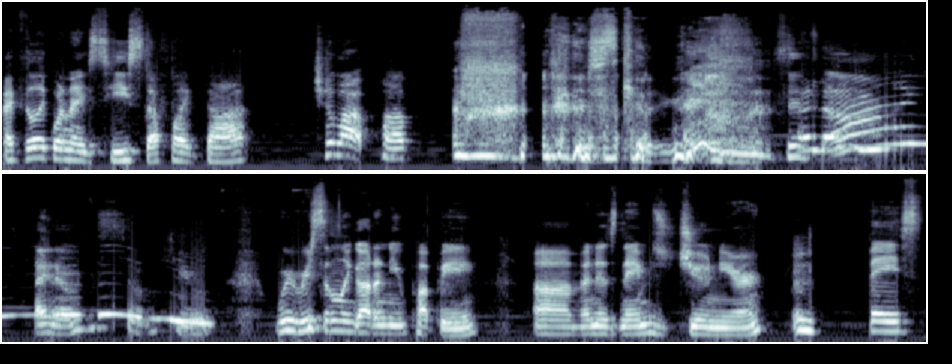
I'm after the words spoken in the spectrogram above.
I feel like when I see stuff like that, chill out, pup. just kidding. I. I know, he's so cute. We recently got a new puppy, um, and his name's Junior. Based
